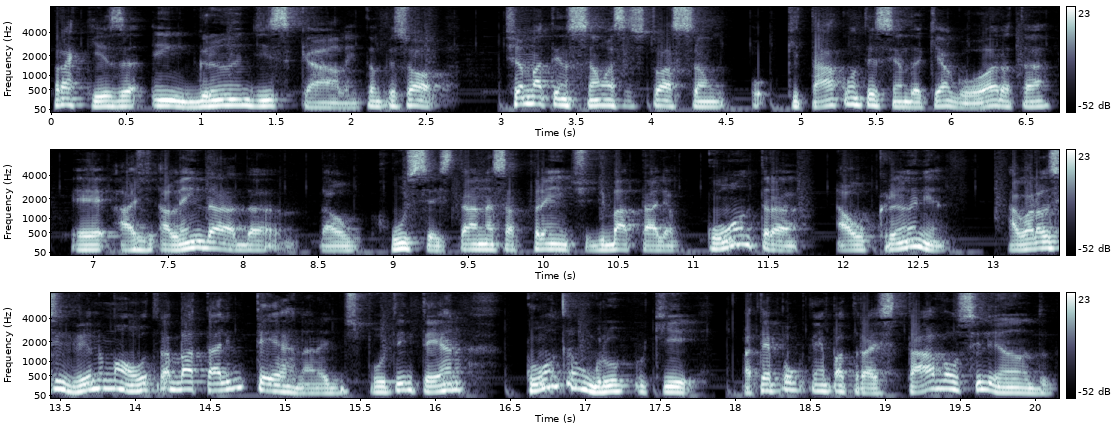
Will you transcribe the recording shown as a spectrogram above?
fraqueza em grande escala. Então, pessoal, chama atenção essa situação que está acontecendo aqui agora, tá? É, a, além da, da, da Rússia estar nessa frente de batalha contra a Ucrânia, agora ela se vê numa outra batalha interna, né, disputa interna contra um grupo que até pouco tempo atrás estava auxiliando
